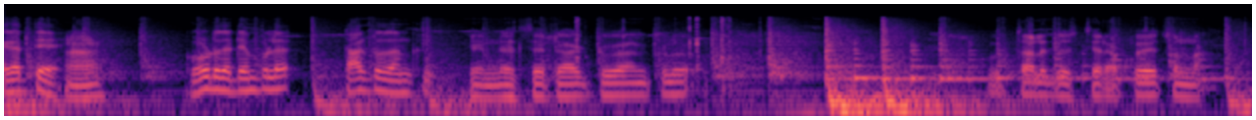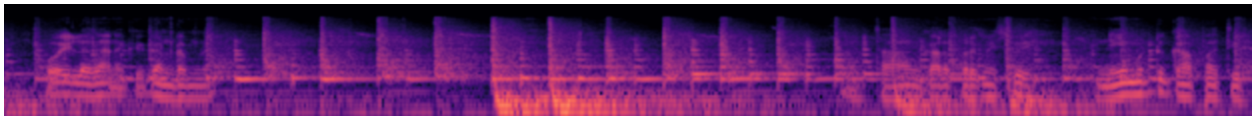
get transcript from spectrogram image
ఎగత్తే. Go the temple talk to uncle NSA talk to uncle గుర్తాలు చూస్తే అప్పవేచున్నా పోయిలే దానికి కంటమ్ని అంకాల పరమేశ్వరి నీ ముట్టు కాపాతీరా.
